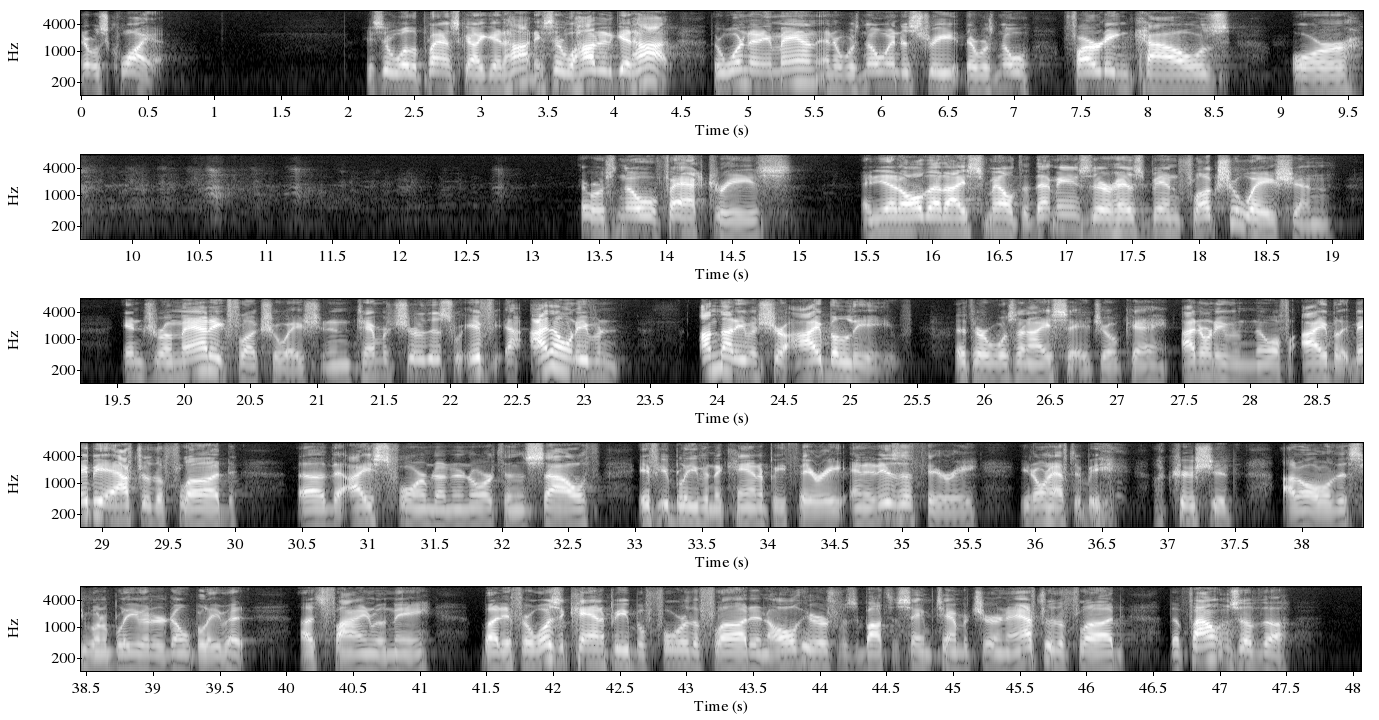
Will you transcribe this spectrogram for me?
It was quiet. He said, Well, the planet's got to get hot. And he said, Well, how did it get hot? There wasn't any man, and there was no industry. There was no farting cows or there was no factories, and yet all that ice melted. That means there has been fluctuation, in dramatic fluctuation in temperature. This, if I don't even, I'm not even sure I believe that there was an ice age. Okay, I don't even know if I believe. Maybe after the flood, uh, the ice formed on the north and the south if you believe in the canopy theory, and it is a theory. You don't have to be a Christian on all of this. You want to believe it or don't believe it. That's fine with me. But if there was a canopy before the flood and all the earth was about the same temperature, and after the flood, the fountains of the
